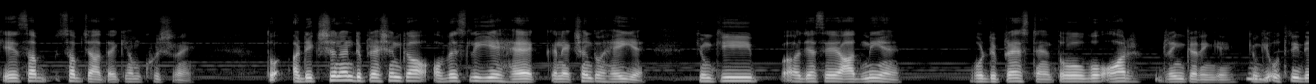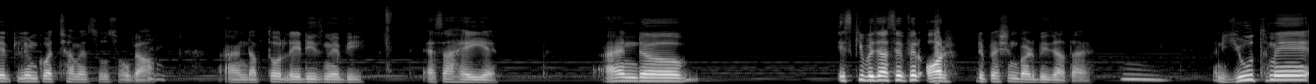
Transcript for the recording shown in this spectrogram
कि सब सब चाहते हैं कि हम खुश रहें। तो एडिक्शन एंड डिप्रेशन का ऑब्वियसली ये है कनेक्शन तो है ही है क्योंकि जैसे आदमी हैं वो डिप्रेस्ड हैं तो वो और ड्रिंक करेंगे क्योंकि हम्म। उतनी देर के लिए उनको अच्छा महसूस होगा। एंड अब तो लेडीज़ में भी ऐसा है ही है। एंड uh, इसकी वजह से फिर और डिप्रेशन बढ़ भी जाता है। एंड यूथ में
